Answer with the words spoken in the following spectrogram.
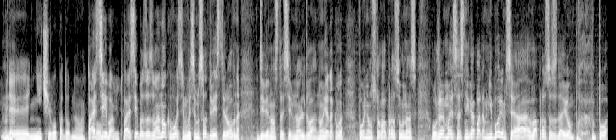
Э, ничего подобного. Спасибо, спасибо за звонок. 8 800 200 ровно 9702. Ну, я так понял, что вопросы у нас уже мы со снегопадом не боремся, а вопросы задаем по, по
